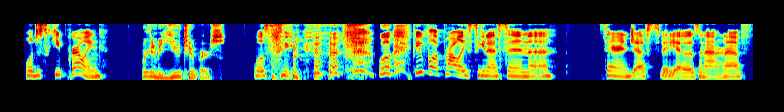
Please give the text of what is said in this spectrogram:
we'll just keep growing. We're going to be YouTubers. We'll see. well, people have probably seen us in uh, Sarah and Jeff's videos, and I don't know if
